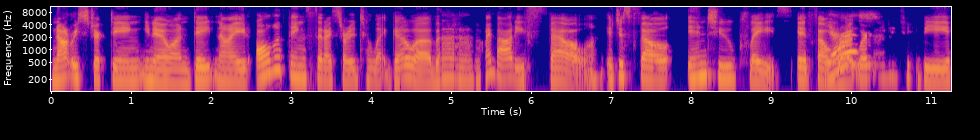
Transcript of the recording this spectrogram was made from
not restricting, you know, on date night, all the things that I started to let go of, mm. my body fell. It just fell into place. It fell yes. right where it needed to be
